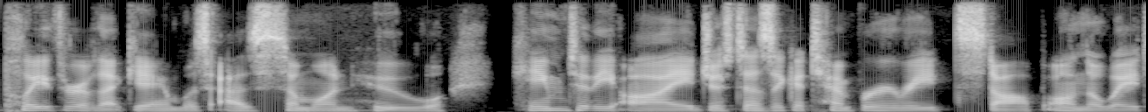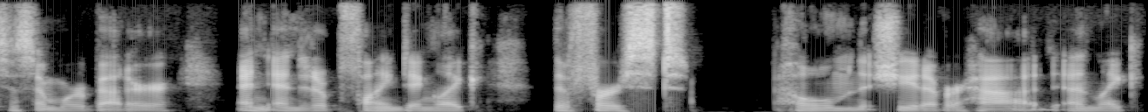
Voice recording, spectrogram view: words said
playthrough of that game was as someone who came to the eye just as like a temporary stop on the way to somewhere better and ended up finding like the first home that she had ever had and like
